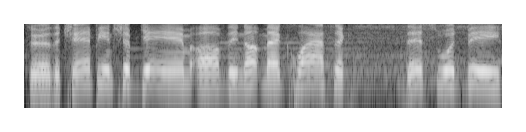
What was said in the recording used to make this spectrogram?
to the championship game of the Nutmeg Classic. This would be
